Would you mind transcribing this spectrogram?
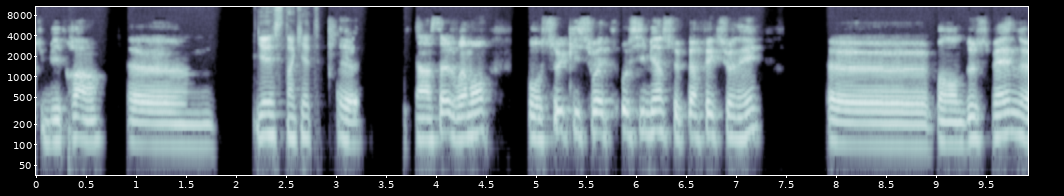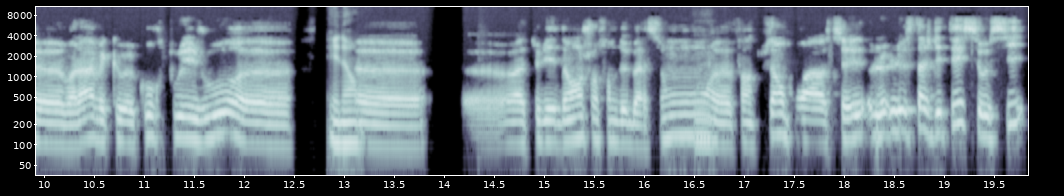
tu biperas, hein. Yes, t'inquiète. c'est un stage vraiment pour ceux qui souhaitent aussi bien se perfectionner euh, pendant deux semaines, euh, voilà, avec euh, cours tous les jours, euh, Énorme. euh, euh, atelier d'anche, ensemble de basson, Ouais. euh, enfin tout ça, on pourra. Le, le stage d'été, c'est aussi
